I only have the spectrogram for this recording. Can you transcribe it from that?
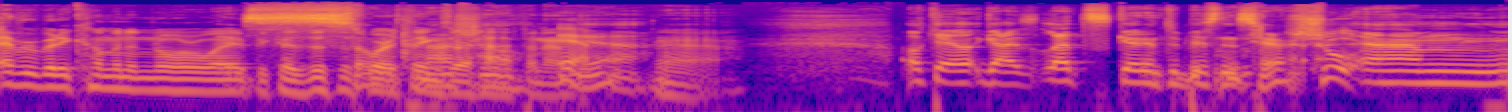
everybody coming to Norway It's because this is where things are happening. Yeah. Yeah. Yeah. Okay, guys, let's get into business here. Sure. Um,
